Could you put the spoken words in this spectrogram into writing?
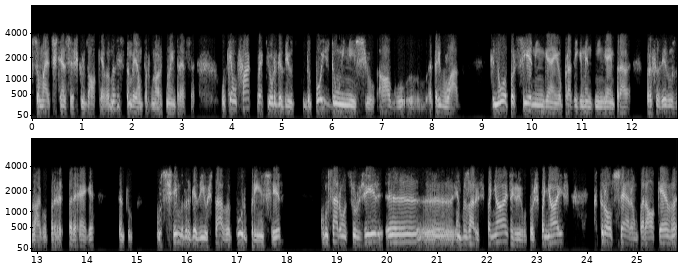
que são mais extensas que o de Alqueva, mas isso também é um pormenor que não interessa. O que é um facto é que o regadio, depois de um início algo uh, atribulado, que não aparecia ninguém, ou praticamente ninguém, para, para fazer uso de água para, para rega, portanto, o sistema de regadio estava por preencher, começaram a surgir uh, uh, empresários espanhóis, agricultores espanhóis, que trouxeram para Alqueva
